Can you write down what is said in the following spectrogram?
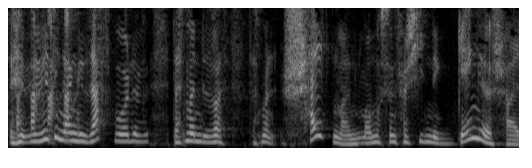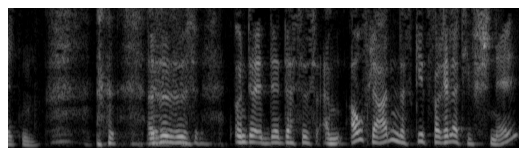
bis ihnen dann gesagt wurde, dass man was, dass man schalten man, man muss in verschiedene Gänge schalten. Also es ist, und äh, das ist ähm, Aufladen, das geht zwar relativ schnell,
